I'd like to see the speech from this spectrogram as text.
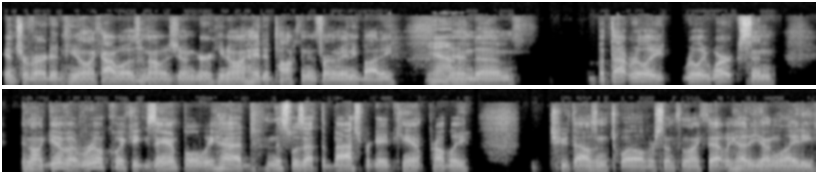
introverted, you know, like I was mm. when I was younger. You know, I hated talking in front of anybody. Yeah. And um, but that really, really works. And and I'll give a real quick example. We had this was at the Bass Brigade camp, probably 2012 or something like that. We had a young lady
